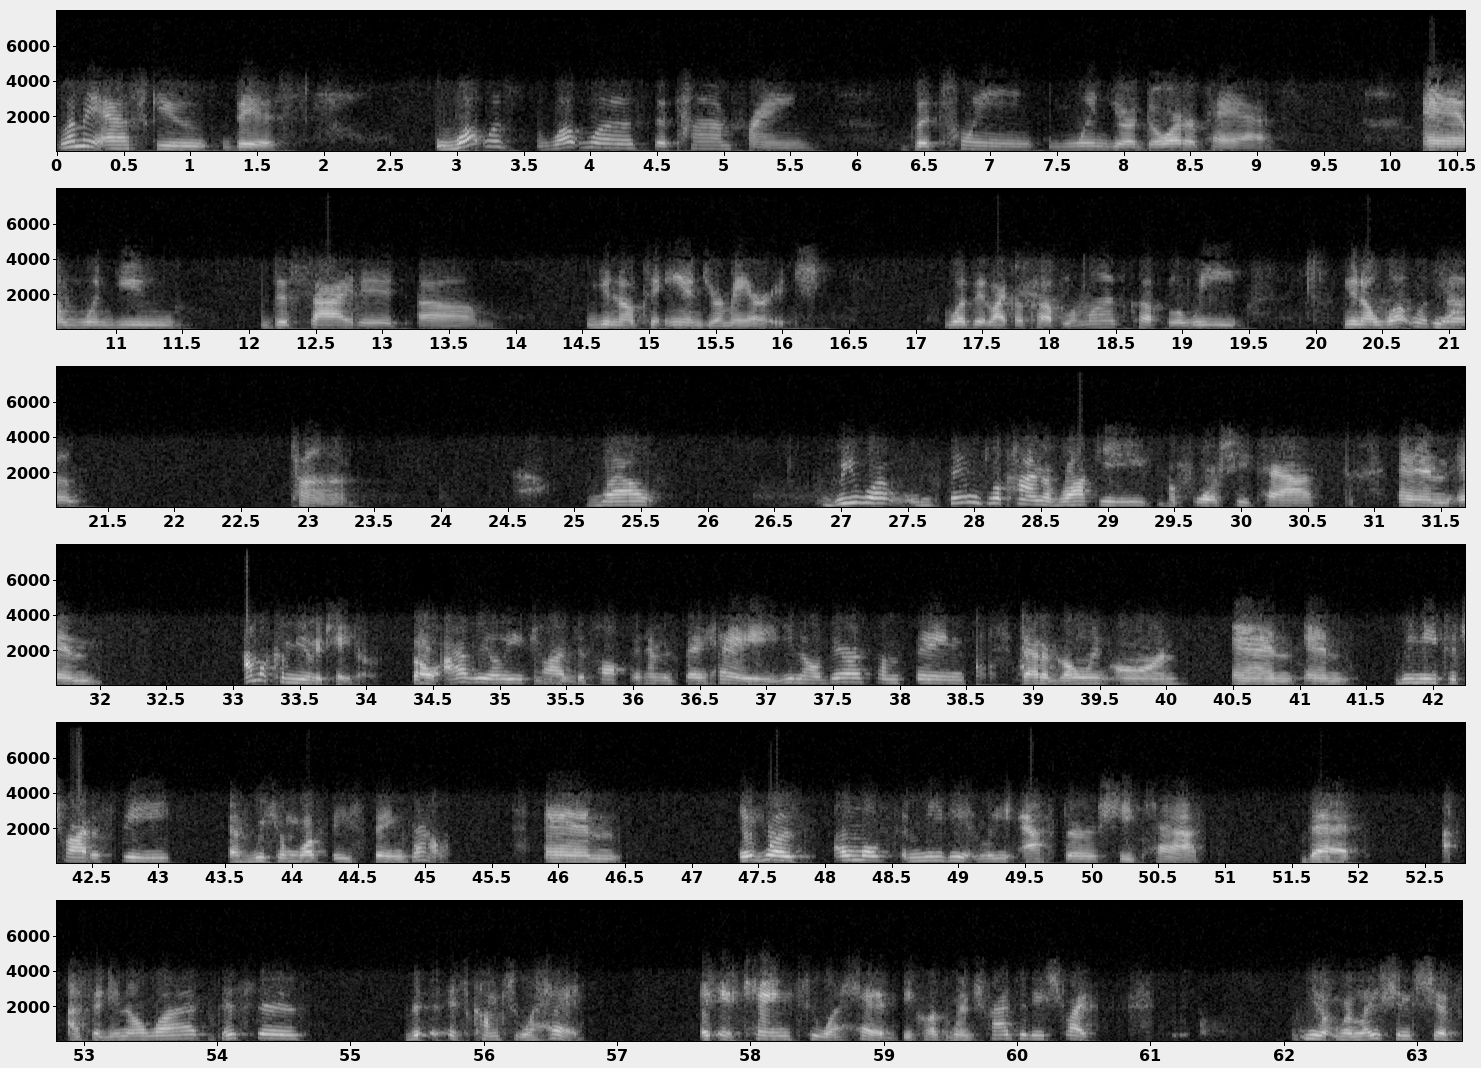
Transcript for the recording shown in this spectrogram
Let me ask you this: What was what was the time frame between when your daughter passed and when you decided, um, you know, to end your marriage? Was it like a couple of months, couple of weeks? You know, what was Yeah. the time? Well, we were things were kind of rocky before she passed, and and I'm a communicator, so I really tried mm-hmm. to talk to him and say, hey, you know, there are some things that are going on, and and we need to try to see if we can work these things out. And it was almost immediately after she passed that I- said, you know what, this is, it's come to a head. It, it came to a head because when tragedy strikes, you know, relationships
